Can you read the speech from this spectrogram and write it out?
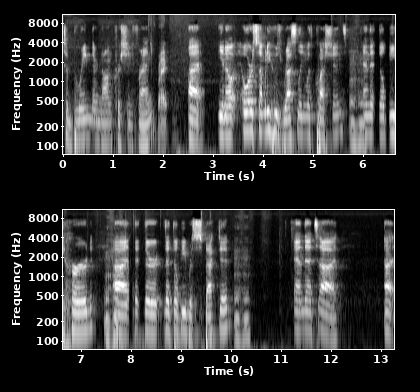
to bring their non-christian friend Right. uh, you know, or somebody who's wrestling with questions, Mm-hmm. and that they'll be heard, uh, that they're that they'll be respected, Mm-hmm. and that uh,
